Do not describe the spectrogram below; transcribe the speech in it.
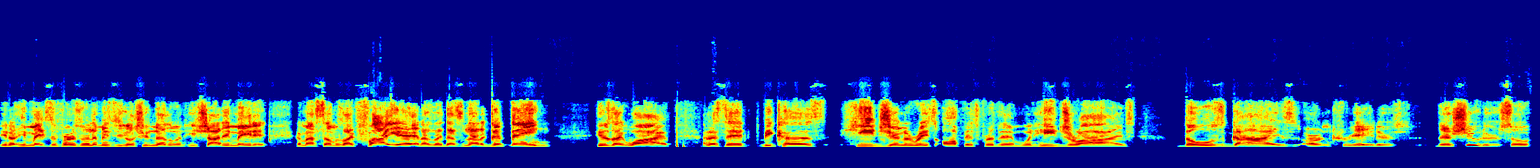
You know, he makes the first one, that means he's to shoot another one. He shot, he made it. And my son was like, fire. And I was like, that's not a good thing. He was like, why? And I said, because he generates offense for them. When he drives, those guys aren't creators. They're shooters. So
